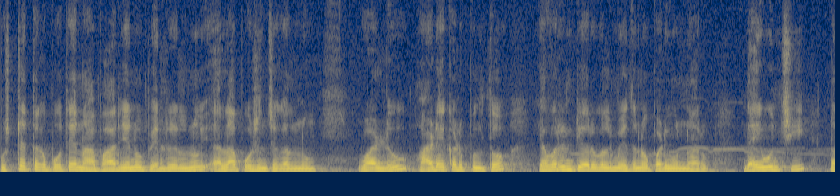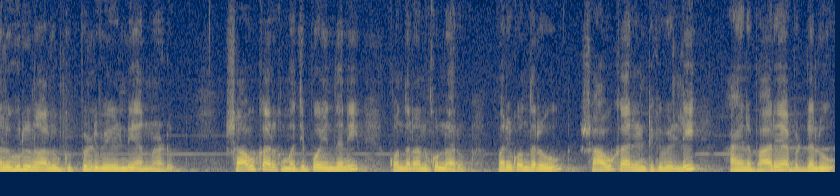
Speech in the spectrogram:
ముష్టెత్తకపోతే నా భార్యను పిల్లలను ఎలా పోషించగలను? వాళ్ళు మాడే కడుపులతో ఎవరింటి అరుగుల మీదనో పడి ఉన్నారు. దయవుంచి నలుగురు నాలుగు గుప్పిళ్ళు వేయండి అన్నాడు. షావుకారుకు మతిపోయిందని కొందరు అనుకున్నారు. మరి కొందరు షావుకారింటికి వెళ్ళి ఆయన భార్యా బిడ్డలు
